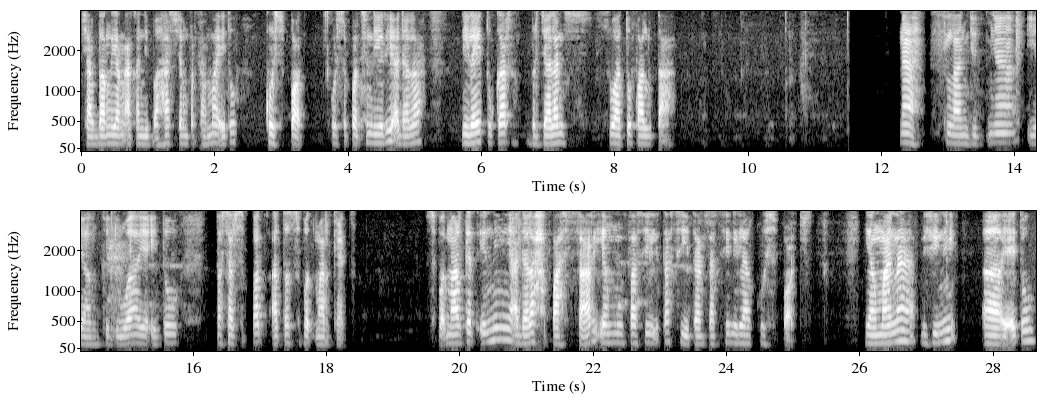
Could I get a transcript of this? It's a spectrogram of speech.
cabang yang akan dibahas. Yang pertama itu kurs spot. Kurs spot sendiri adalah nilai tukar berjalan suatu valuta. Nah, selanjutnya yang kedua yaitu pasar spot atau spot market. Spot market ini adalah pasar yang memfasilitasi transaksi nilai kurs spot. Yang mana di sini uh, yaitu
